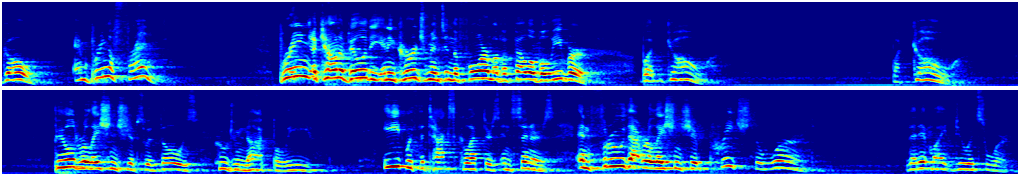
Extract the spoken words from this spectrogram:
go and bring a friend. Bring accountability and encouragement in the form of a fellow believer, but go. But go. Build relationships with those who do not believe. Eat with the tax collectors and sinners, and through that relationship, preach the word that it might do its work,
